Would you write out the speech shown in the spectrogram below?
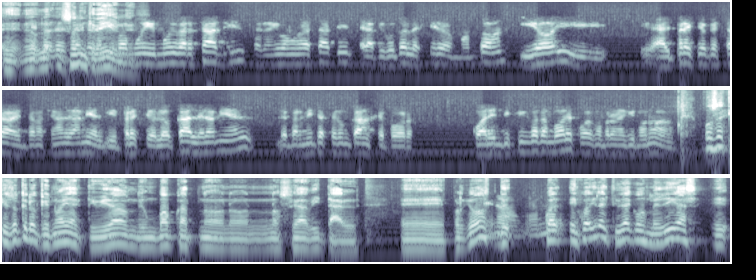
eh, lo- lo- Entonces, son es un equipo increíbles. muy, muy versátil, es un equipo muy versátil, el apicultor le sirve un montón y hoy y al precio que está internacional de la miel y el precio local de la miel le permite hacer un canje por 45 tambores, puede comprar un equipo nuevo. Vos sabés que yo creo que no hay actividad donde un Bobcat no, no, no sea vital. Eh, porque vos, Sí, no, de- no, cual- en cualquier actividad que vos me digas, eh,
